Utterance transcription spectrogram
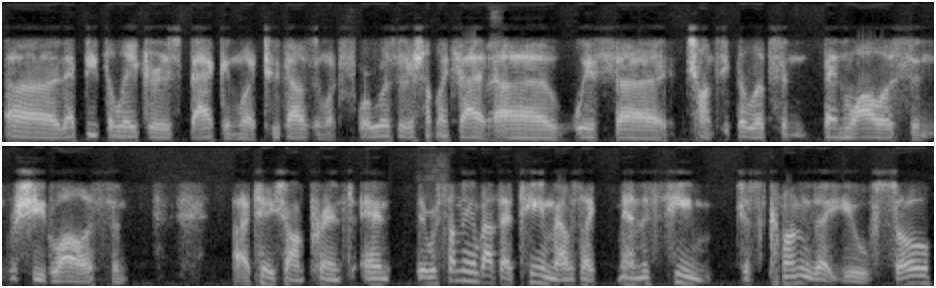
uh, that beat the Lakers back in what 2000, what four was it or something like that, uh, with uh, Chauncey Billups and Ben Wallace and Rasheed Wallace and uh, Tayshaun Prince. And there was something about that team. I was like, man, this team just comes at you so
